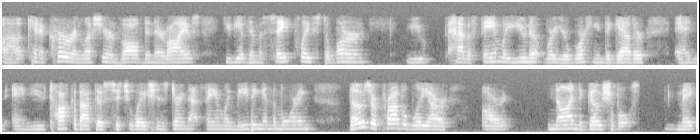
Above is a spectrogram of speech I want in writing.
uh, can occur unless you're involved in their lives. You give them a safe place to learn. You have a family unit where you're working together and and you talk about those situations during that family meeting in the morning those are probably our our non-negotiables make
